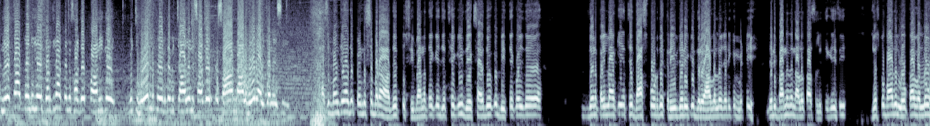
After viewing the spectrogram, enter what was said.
ਅਨੇਕਾਂ ਪਿੰਡ ਜਿਹੜੇ ਦਰਜਨਾ ਪਿੰਡ ਸਾਡੇ ਪਾਣੀ ਦੇ ਵਿੱਚ ਹੋਰ ਲਪੇਟ ਦੇ ਵਿੱਚ ਆ ਜਾਣ, ਸਾਡੇ ਕਿਸਾਨ ਨਾਲ ਹੋਰ ਰਲ ਜਾਣੇ ਸੀ। ਅਸੀਂ ਪਹੁੰਚੇ ਅੱਜ ਪਿੰਡ ਸਭਰਾ ਦੇ ਤੁਸੀਂ ਬੰਨ ਤੇ, ਕਿ ਜਿੱਥੇ ਕਿ ਦੇਖ ਸਕਦੇ ਹੋ ਕਿ ਬੀਤੇ ਕੁਝ ਦਿਨ ਪਹਿਲਾਂ ਕਿ ਇੱਥੇ 10 ਫੁੱਟ ਦੇ ਕਰੀਬ ਜਿਹੜੀ ਕਿ ਦਰਿਆ ਵੱਲੋਂ ਜਿਹੜੀ ਕਿ ਮਿੱਟੀ, ਜਿਹੜੀ ਬੰਨ ਦੇ ਨਾਲੋਂ ਧੱਸ ਲਿੱਤੀ ਗਈ ਸੀ। ਜਿਸ ਤੋਂ ਬਾਅਦ ਲੋਕਾਂ ਵੱਲੋਂ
